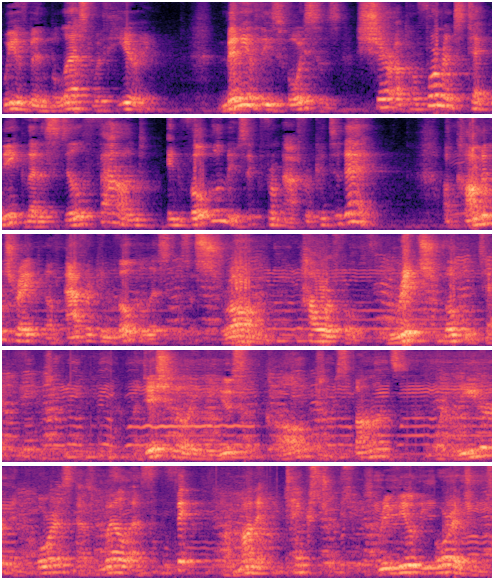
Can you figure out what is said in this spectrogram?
we have been blessed with hearing. Many of these voices share a performance technique that is still found in vocal music from Africa today. A common trait of African vocalists is a strong, powerful, rich vocal technique. Additionally, the use of call and response, or leader and chorus, as well as thick harmonic textures reveal the origins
